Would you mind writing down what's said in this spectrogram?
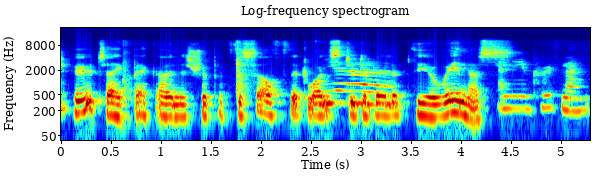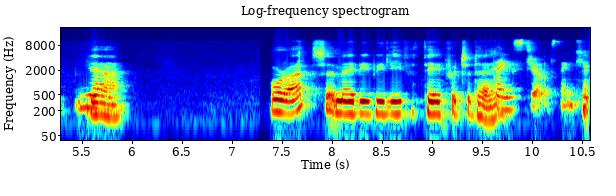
let her take back ownership of the self that wants to develop the awareness. and the improvement. Yeah. Yeah. All right, so maybe we leave it there for today. Thanks, Jill. Thank you.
